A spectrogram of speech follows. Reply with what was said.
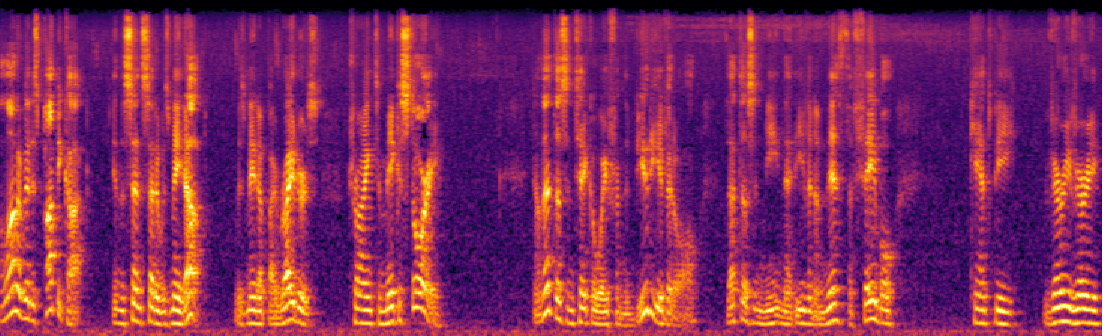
a lot of it is poppycock in the sense that it was made up. It was made up by writers trying to make a story. Now, that doesn't take away from the beauty of it all. That doesn't mean that even a myth, a fable, can't be very, very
